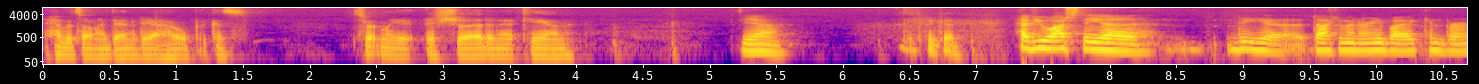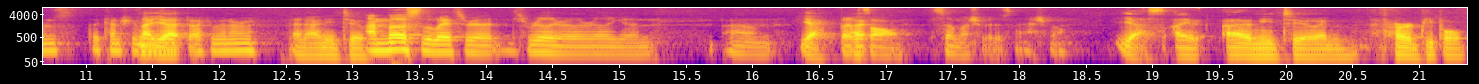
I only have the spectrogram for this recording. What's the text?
have its own identity. I hope because certainly it, should and it can. Yeah. It's been good. Have you watched the uh, the uh, documentary by Ken Burns, the country Not music yet. documentary? And I need to. I'm most of the way through it. It's really, really, really good. Um, yeah, but it's I- all so much of it is Nashville. Yes, I, I need to, and I've heard people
